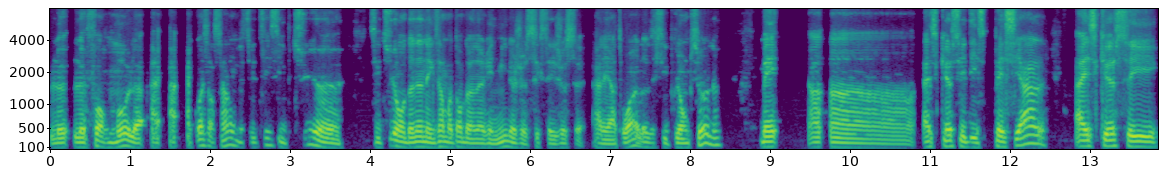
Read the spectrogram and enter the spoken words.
le, format, là, à, quoi ça ressemble? C'est-tu, euh, tu on donnait un exemple d'une heure et demie, là, je sais que c'est juste aléatoire, c'est plus long que ça, là, mais est-ce que c'est des spéciales? Est-ce que c'est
